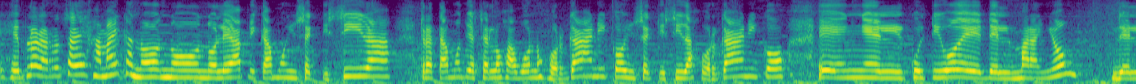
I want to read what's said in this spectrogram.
ejemplo, a la rosa de Jamaica no, no, le aplicamos insecticidas, tratamos de hacer los abonos orgánicos, insecticidas orgánicos. En el cultivo del marañón, del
